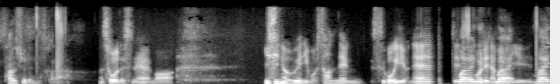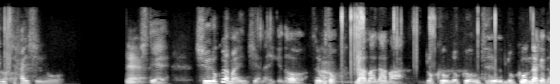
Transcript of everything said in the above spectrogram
3周年ですから、そうですね、まあ、石の上にも3年、すごいよねって毎日我ながら言う。毎日配信をねして、収録は毎日じゃないけど、それこそ生、生、録音、録音って 録音だけど、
